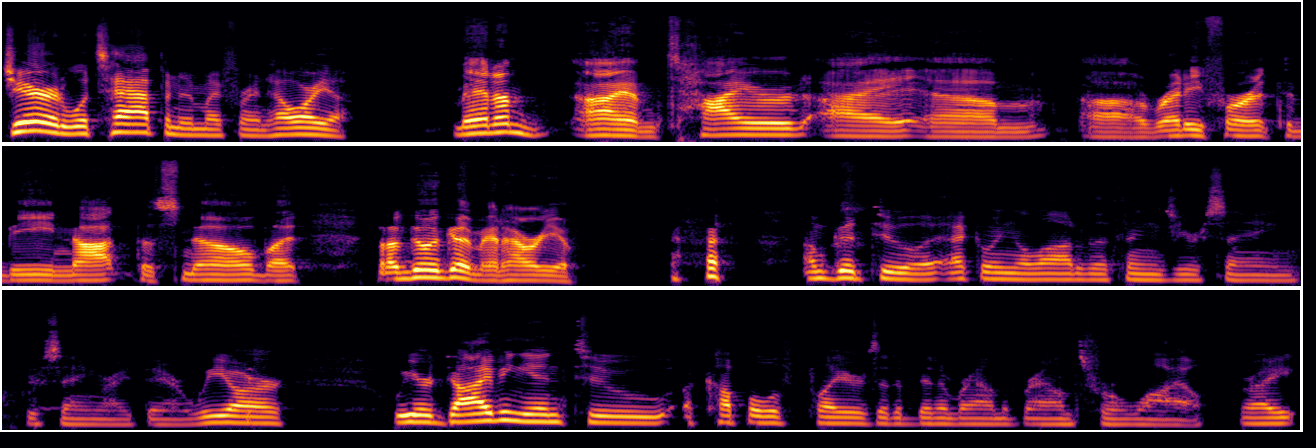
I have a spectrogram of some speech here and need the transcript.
Jared, what's happening, my friend? How are you? Man, I'm I am tired. I am uh, ready for it to be not the snow, but but I'm doing good, man. How are you? I'm good too. Echoing a lot of the things you're saying. You're saying right there. We are we are diving into a couple of players that have been around the Browns for a while, right?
